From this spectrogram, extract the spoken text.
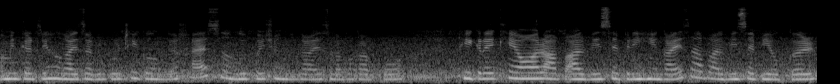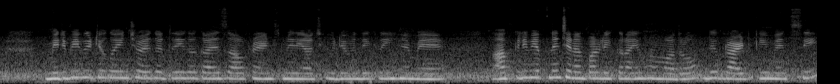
उम्मीद करती हूँ गाइस आप बिल्कुल ठीक होंगे। खैस होंगे खुश होंगे गाइस लगभग आपको ठीक रखें और आप आलवी से फ्री हैं गाइस आप आलवी से भी होकर मेरी भी वीडियो को इंजॉय करते रहिएगा गाइस आप फ्रेंड्स मेरी आज की वीडियो में देख रही हैं, मैं आपके लिए भी अपने चैनल पर लेकर आई हूँ ऑफ़ द ब्राइड की मैक्सी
